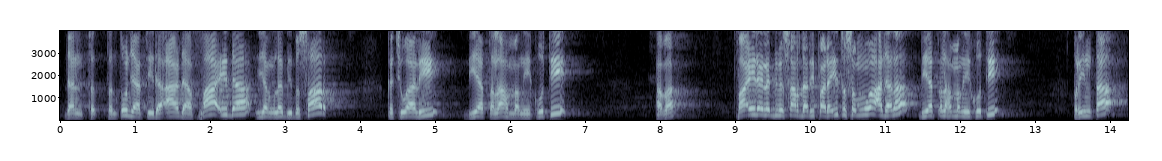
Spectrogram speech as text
Dan tentunya tidak ada faedah yang lebih besar kecuali dia telah mengikuti apa? Faedah yang lebih besar daripada itu semua adalah dia telah mengikuti perintah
